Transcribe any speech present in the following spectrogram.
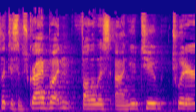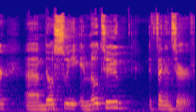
Click the subscribe button. Follow us on YouTube, Twitter, uh, MilSuite, and MilTube. Defend and serve.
